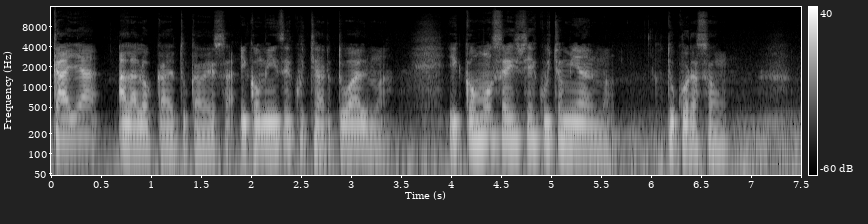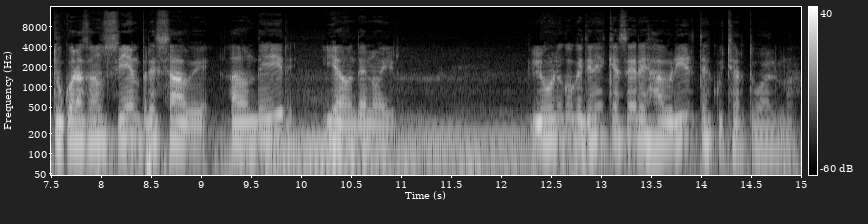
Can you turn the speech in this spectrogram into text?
Calla a la loca de tu cabeza y comienza a escuchar tu alma. ¿Y cómo sé si escucho mi alma? Tu corazón. Tu corazón siempre sabe a dónde ir y a dónde no ir. Lo único que tienes que hacer es abrirte a escuchar tu alma.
